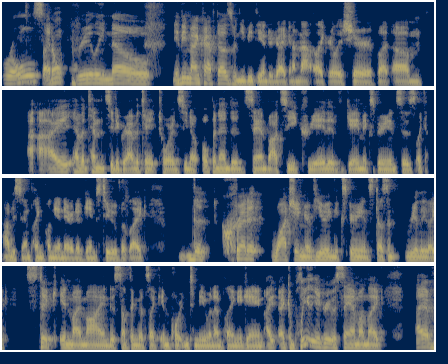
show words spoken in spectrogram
rolls? I don't really know. Maybe Minecraft does when you beat the Ender Dragon. I'm not like really sure, but um, I, I have a tendency to gravitate towards you know open ended, sandboxy, creative game experiences. Like obviously, I'm playing plenty of narrative games too, but like the credit watching or viewing experience doesn't really like stick in my mind as something that's like important to me when I'm playing a game. I, I completely agree with Sam on like I have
